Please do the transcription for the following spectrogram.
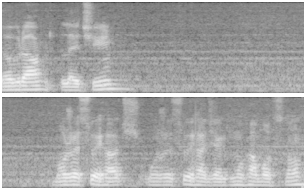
Dobra, leci. Może słychać, może słychać jak dmucha mocno.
